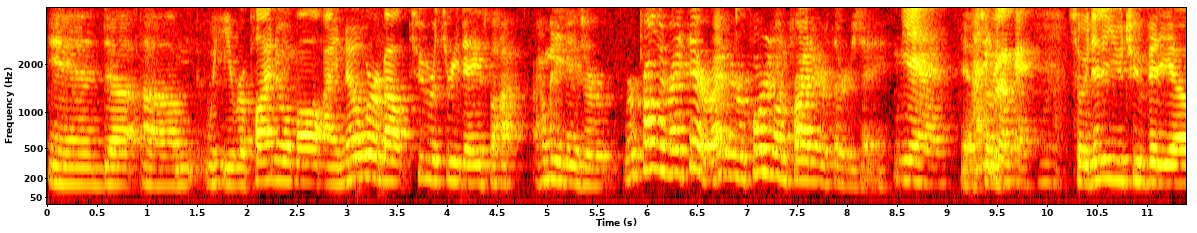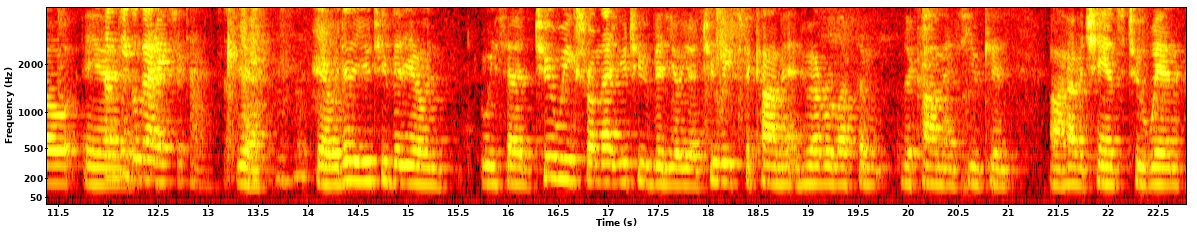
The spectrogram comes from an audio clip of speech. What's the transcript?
and uh, um, we replied to them all. I know we're about two or three days behind. How many days are? We're probably right there, right? We recorded on Friday or Thursday. Yeah. Yeah, I so think we- we're okay. So we did a YouTube video, and Some people got extra time. So. Yeah. yeah, we did a YouTube video, and we said two weeks from that YouTube video, you had two weeks to comment, and whoever left them the comments, you can uh, have a chance to win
